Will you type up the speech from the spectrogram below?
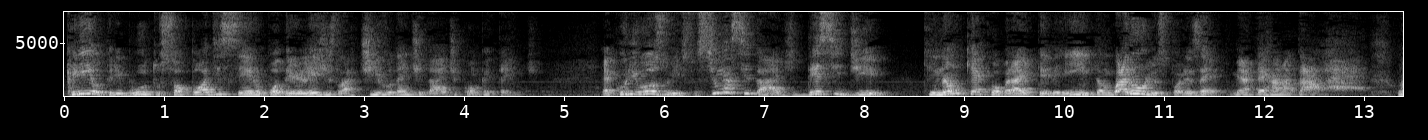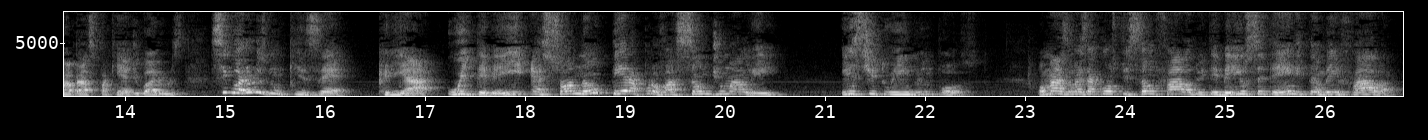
cria o tributo só pode ser o poder legislativo da entidade competente. É curioso isso. Se uma cidade decidir que não quer cobrar ITBI, então Guarulhos, por exemplo, minha terra natal, um abraço para quem é de Guarulhos. Se Guarulhos não quiser criar o ITBI, é só não ter aprovação de uma lei instituindo o imposto. Ô Masa, mas a Constituição fala do ITBI, o CTN também fala.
